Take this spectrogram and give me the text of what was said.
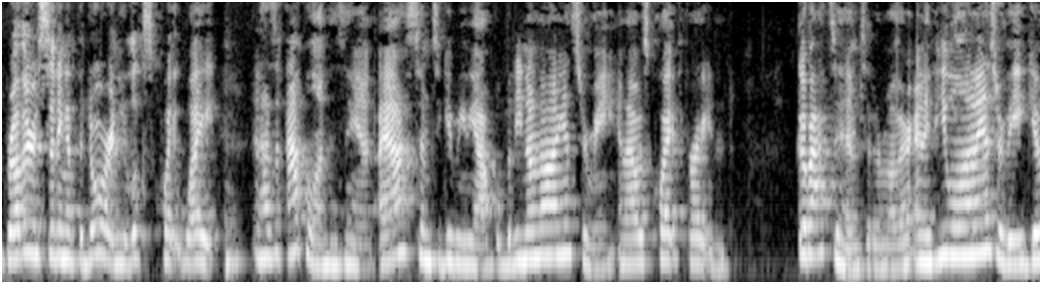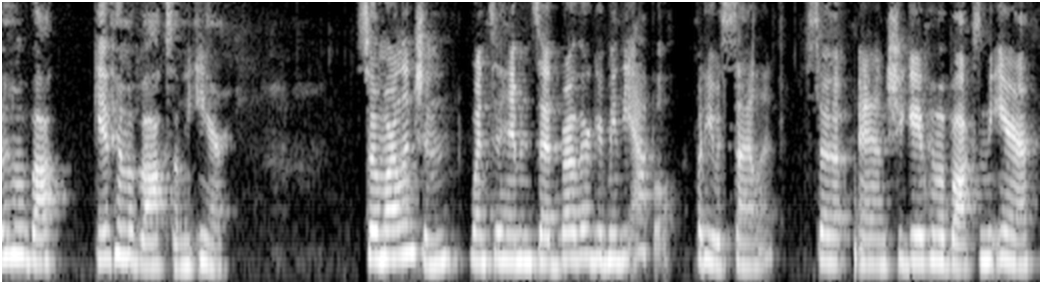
Brother is sitting at the door and he looks quite white and has an apple in his hand. I asked him to give me the apple, but he did not answer me, and I was quite frightened. Go back to him, said her mother, and if he will not answer thee, give him a box give him a box on the ear. So Marlinchen went to him and said, Brother, give me the apple. But he was silent. So and she gave him a box in the ear,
